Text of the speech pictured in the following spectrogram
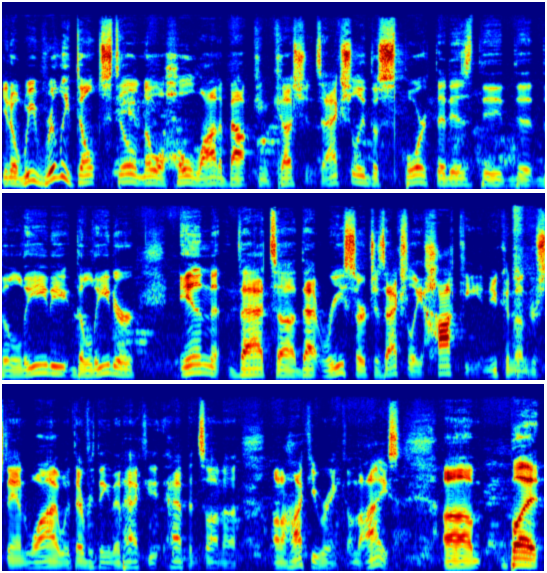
you know, we really don't still know a whole lot about concussions. Actually, the sport that is the the the lead the leader in that uh, that research is actually hockey, and you can understand why with everything that ha- happens on a on a hockey rink on the ice. Um, but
